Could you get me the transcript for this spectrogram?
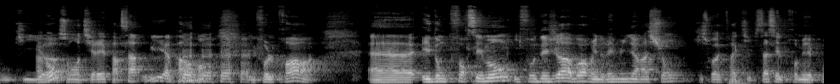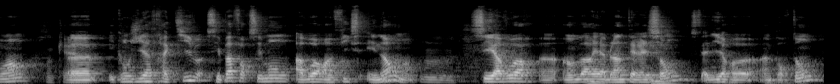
ou qui Ah bon euh, sont attirés par ça. Oui, apparemment, il faut le croire. Euh, et donc forcément, il faut déjà avoir une rémunération qui soit attractive. Ça, c'est le premier point. Euh, et quand je dis attractive, c'est pas forcément avoir un fixe énorme, Hmm. c'est avoir un, un variable intéressant, c'est-à-dire euh, important,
